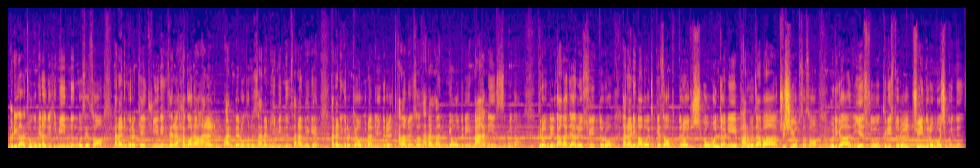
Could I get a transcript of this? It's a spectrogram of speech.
우리가 조금이라도 힘이 있는 곳에서 하나님 그렇게 주인 행세를 하거나 하나님 반대로 그런 사람이 힘 있는 사람에게 하나님 그렇게 억울한 일들을 당하면서 살아가는 경우들이 많이 있습니다. 그런 일 당하지 않을 수 있도록 하나님 아버지께서 붙들어 주시고 온전히 바로잡아 주시옵소서. 우리가 예수 그리스도를 주인으로 모시고 있는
